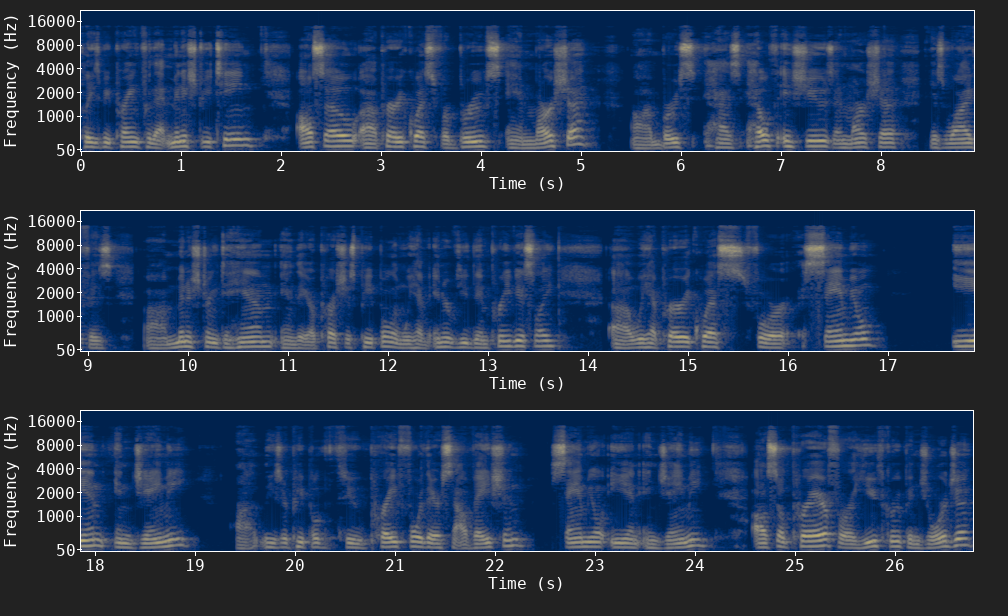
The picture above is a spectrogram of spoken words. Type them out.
please be praying for that ministry team. Also, uh, prayer request for Bruce and Marcia. Um, Bruce has health issues, and Marcia, his wife, is uh, ministering to him, and they are precious people, and we have interviewed them previously. Uh, we have prayer requests for Samuel, Ian, and Jamie. Uh, these are people to pray for their salvation. Samuel, Ian, and Jamie. Also, prayer for a youth group in Georgia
